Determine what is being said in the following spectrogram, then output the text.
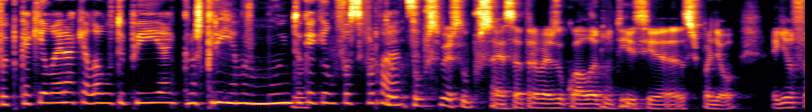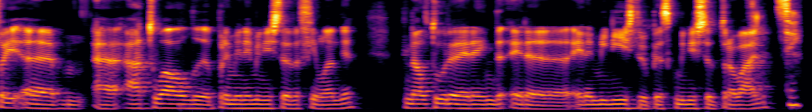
Foi porque aquilo era aquela utopia que nós queríamos muito uhum. que aquilo fosse verdade. Tu, tu, percebeste o processo através do qual a notícia se espalhou? Aquilo foi um, a, a atual Primeira-Ministra da Finlândia que na altura era, ainda, era, era ministra, eu penso que ministra do Trabalho, Sim.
